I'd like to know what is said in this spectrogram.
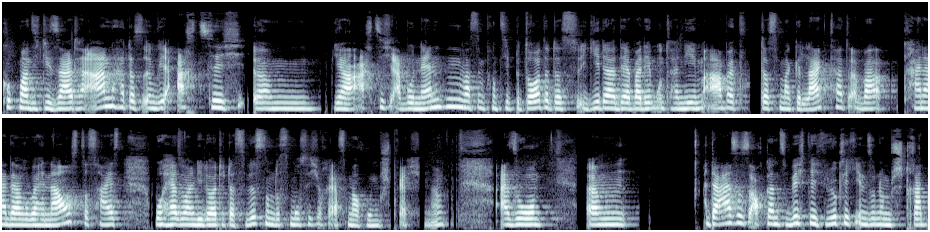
Guckt man sich die Seite an, hat das irgendwie 80, ähm, ja, 80 Abonnenten, was im Prinzip bedeutet, dass jeder, der bei dem Unternehmen arbeitet, das mal geliked hat, aber keiner darüber hinaus. Das heißt, woher sollen die Leute das wissen? Und das muss ich auch erstmal rumsprechen. Ne? Also ähm, da ist es auch ganz wichtig, wirklich in so einem Strat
